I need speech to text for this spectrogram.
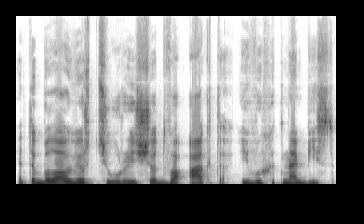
Это была увертюра, еще два акта и выход на бис.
